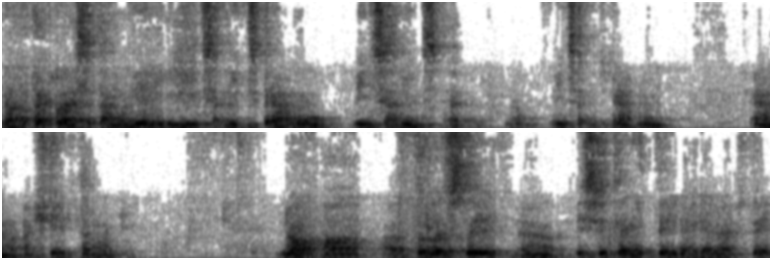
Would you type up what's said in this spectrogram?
No a takhle se tam objeví víc a víc brahmů, víc a víc, eh, no, víc a víc brahmů, až je jich tam hodně. No a tohle je vysvětlení, které najdeme v té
